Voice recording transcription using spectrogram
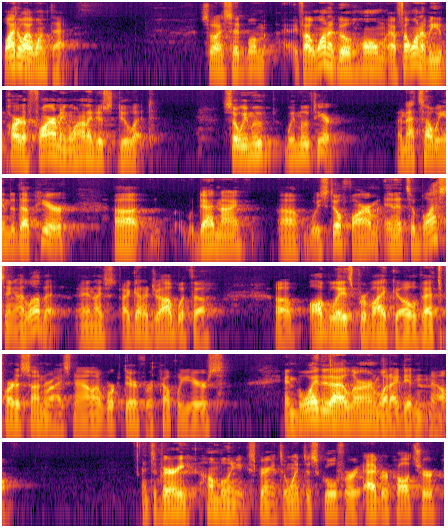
Why do I want that? So I said, well, if I want to go home, if I want to be part of farming, why don't I just do it? So we moved, we moved here. And that's how we ended up here. Uh, Dad and I, uh, we still farm, and it's a blessing. I love it. And I, I got a job with a, uh, All Glades Provico. That's part of Sunrise now. I worked there for a couple years. And boy, did I learn what I didn't know. It's a very humbling experience. I went to school for agriculture.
